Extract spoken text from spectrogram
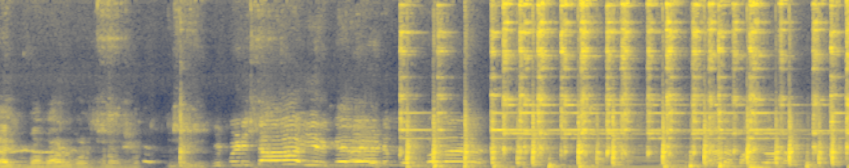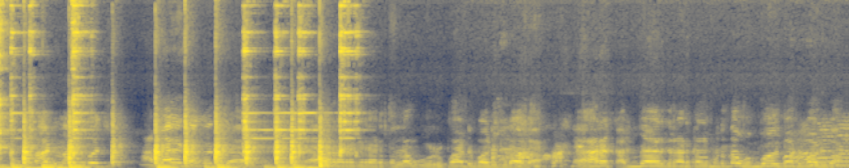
இவன் பாரு, இப்படித்தான் இருக்க வேண்டும் ஒரு பாட்டு பாடிக்கூடாத? நேரம் கம்மியா இருக்கிற இடத்துல மட்டும்தான் ஒன்பது பாட்டு பாடுவான்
